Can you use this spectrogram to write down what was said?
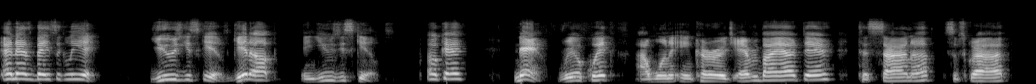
And that's basically it. Use your skills. Get up and use your skills. Okay? Now, real quick, I want to encourage everybody out there to sign up, subscribe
